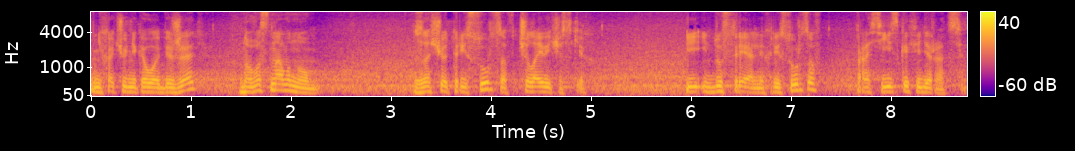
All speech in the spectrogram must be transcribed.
не хочу никого обижать, но в основном за счет ресурсов человеческих и индустриальных ресурсов Российской Федерации.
